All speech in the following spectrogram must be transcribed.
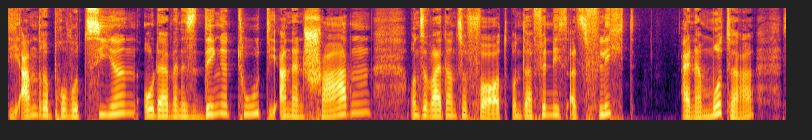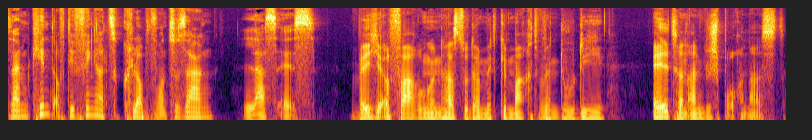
die andere provozieren oder wenn es Dinge tut, die anderen schaden und so weiter und so fort. Und da finde ich es als Pflicht einer Mutter, seinem Kind auf die Finger zu klopfen und zu sagen, lass es. welche Erfahrungen hast du damit gemacht, wenn du die Eltern angesprochen hast?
